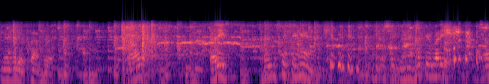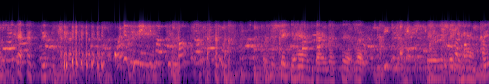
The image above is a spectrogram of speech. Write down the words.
Everybody will clap for us. Alright? Ready? Ready to shake your hand. Ready to shake your hand. Look, everybody. What does he think? Wants his boat We're just shaking hands, guys. That's it. Look. See, we're just shaking hands. See?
